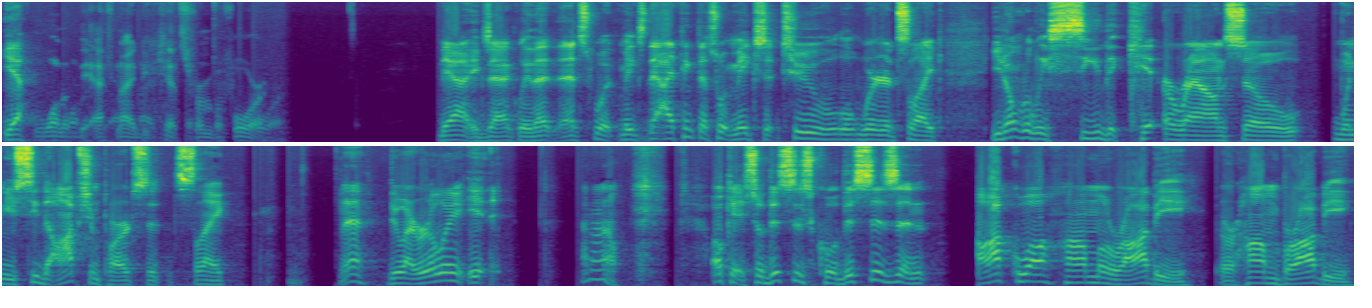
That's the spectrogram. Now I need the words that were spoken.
Yeah, one of the F90 kits from before. Yeah, exactly. That that's what makes that. I think that's what makes it too, where it's like you don't really see the kit around. So when you see the option parts, it's like, eh, do I really? It, I don't know. Okay, so this is cool. This is an Aqua Hammurabi or Hambrabi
